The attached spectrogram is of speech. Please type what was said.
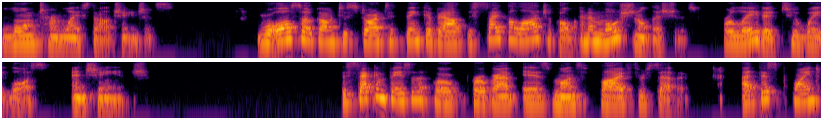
long term lifestyle changes. We're also going to start to think about the psychological and emotional issues related to weight loss and change. The second phase of the pro program is months five through seven. At this point,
